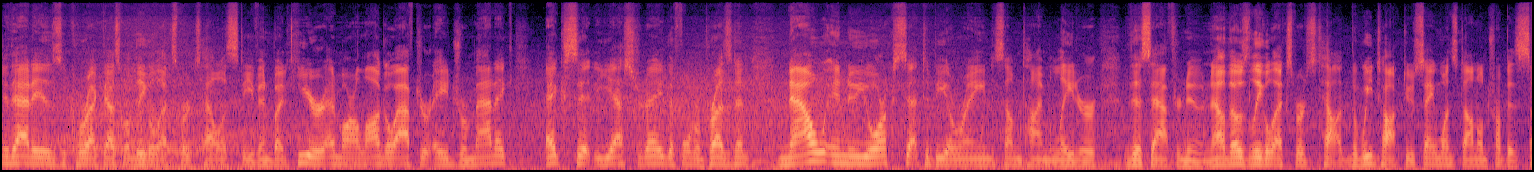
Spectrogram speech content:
That is correct. That's what legal experts tell us, Stephen. But here at Mar-a-Lago, after a dramatic exit yesterday, the former president now in New York, set to be arraigned sometime later this afternoon. Now, those legal experts tell, that we talked to say once Donald Trump is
